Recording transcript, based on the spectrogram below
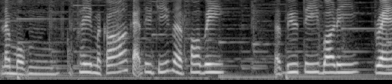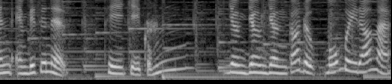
là một cuộc thi mà có cả tiêu chí về 4B là beauty, body, brand and business. Thì chị cũng dần dần dần có được 4 B đó mà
